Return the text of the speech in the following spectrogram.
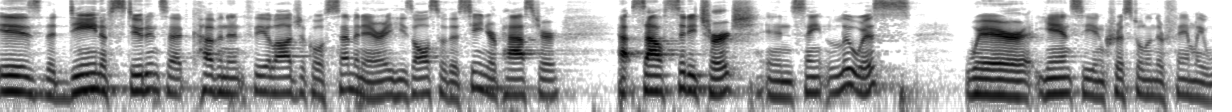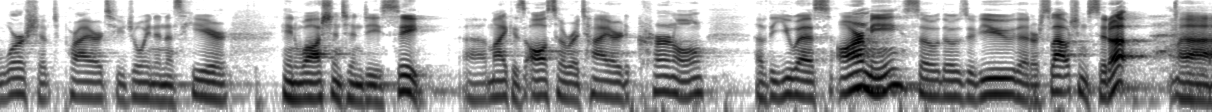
is the Dean of Students at Covenant Theological Seminary. He's also the senior pastor at South City Church in St. Louis where Yancey and Crystal and their family worshiped prior to joining us here in Washington, D.C. Uh, Mike is also a retired colonel of the U.S. Army, so those of you that are slouching, sit up. Uh,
